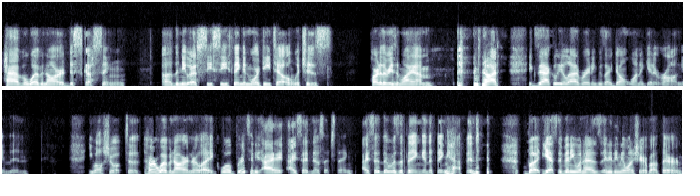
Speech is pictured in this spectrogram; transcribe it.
have a webinar discussing uh, the new fcc thing in more detail which is part of the reason why i'm not exactly elaborating because i don't want to get it wrong and then you all show up to her webinar and are like, well, Brittany, I, I said no such thing. I said there was a thing and a thing happened. But yes, if anyone has anything they want to share about their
